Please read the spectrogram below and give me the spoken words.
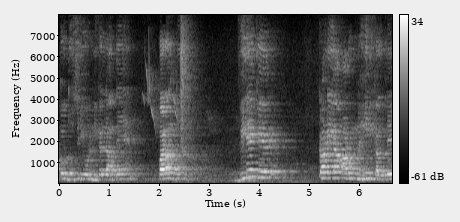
तो दूसरी ओर निकल जाते हैं, परंतु विलय के कण या अणु नहीं निकलते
